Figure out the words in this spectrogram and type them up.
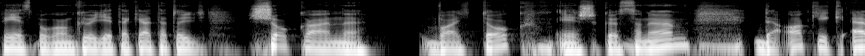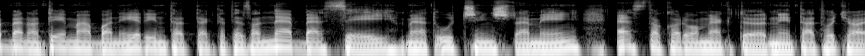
Facebookon küldjétek el. Tehát, hogy sokan vagytok, és köszönöm, de akik ebben a témában érintettek, tehát ez a ne beszélj, mert úgy sincs remény, ezt akarom megtörni. Tehát, hogyha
